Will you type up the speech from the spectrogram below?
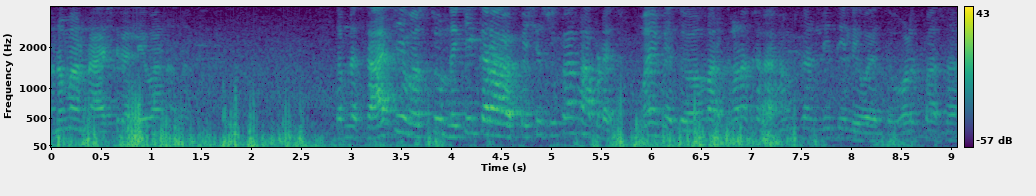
હનુમાનના આશ્રય લેવાના નથી. તમને સાચી વસ્તુ નક્કી કરાવે, પછી શું કામ આપણે? મય મેં તો અમારે ઘણા ખરા સમજણ લીધેલી હોય તો વળ પાછા.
